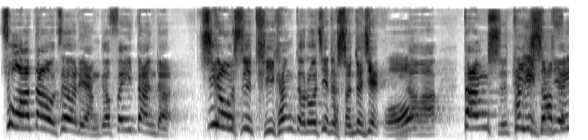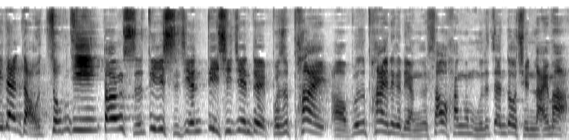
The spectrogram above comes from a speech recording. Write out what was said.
抓到这两个飞弹的就是提康德罗舰的神盾舰，哦、你知道吗？当时第一时间飞弹岛中机，当时第一时间第七舰队不是派啊，不是派那个两个艘航空母的战斗群来嘛？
